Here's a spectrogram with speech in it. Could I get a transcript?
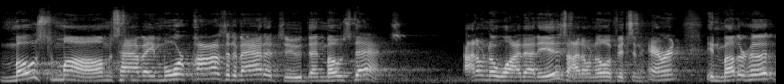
most moms have a more positive attitude than most dads. I don't know why that is. I don't know if it's inherent in motherhood.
